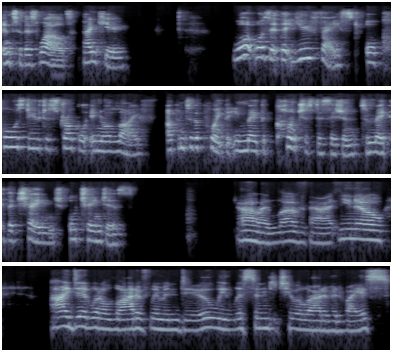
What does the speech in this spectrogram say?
into this world. Thank you. What was it that you faced or caused you to struggle in your life up until the point that you made the conscious decision to make the change or changes Oh, I love that. You know, I did what a lot of women do. We listened to a lot of advice,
